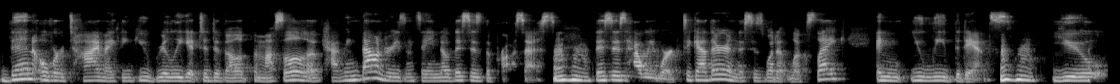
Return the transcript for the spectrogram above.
then over time, I think you really get to develop the muscle of having boundaries and saying, no, this is the process. Mm-hmm. This is how we work together and this is what it looks like. And you lead the dance. Mm-hmm. You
